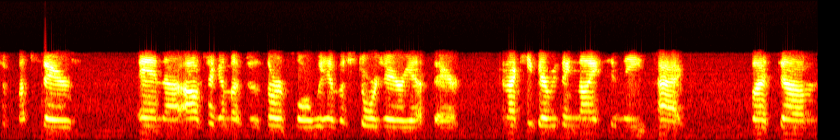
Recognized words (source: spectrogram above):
took them upstairs and uh, I'll take them up to the third floor. We have a storage area up there, and I keep everything nice and neat packed. But um,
